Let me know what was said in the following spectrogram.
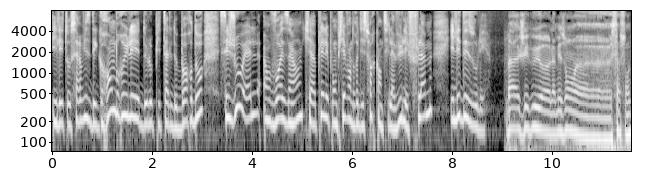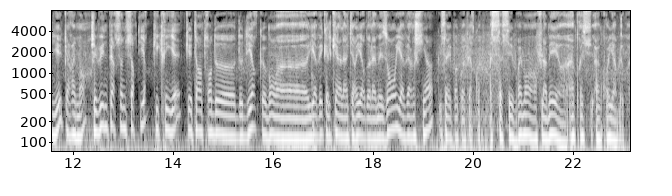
Il est au service des grands brûlés de l'hôpital de Bordeaux. C'est Joël, un voisin, qui a appelé les pompiers vendredi soir quand il a vu les flammes il est désolé. Bah, j'ai vu euh, la maison euh, s'incendier carrément. J'ai vu une personne sortir qui criait, qui était en train de, dire que bon, euh, il y avait quelqu'un à l'intérieur de la maison, il y avait un chien, il savait pas quoi faire quoi. Ça s'est vraiment enflammé, incroyable quoi.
